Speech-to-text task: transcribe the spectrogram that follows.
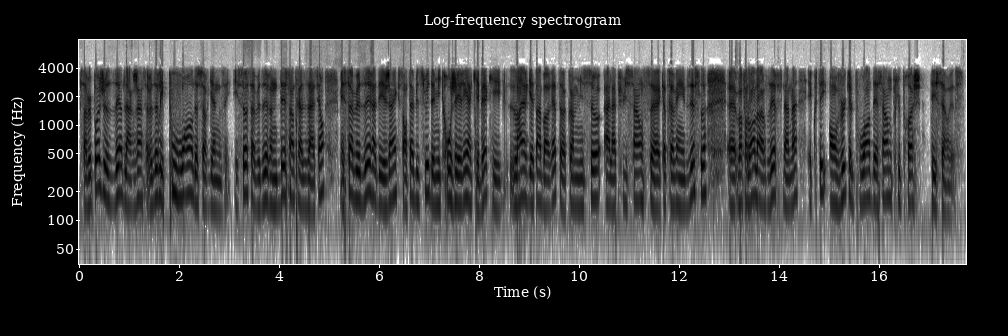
Puis ça veut pas juste dire de l'argent, ça veut dire les pouvoirs de s'organiser. Et ça, ça veut dire une décentralisation mais ça veut dire à des gens qui sont habitués de micro-gérer à Québec, et l'air Gaétan Barrette a comme mis ça à la puissance 90, euh, là, euh, va falloir leur dire finalement, écoutez, on veut que le pouvoir descende plus proche des services.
